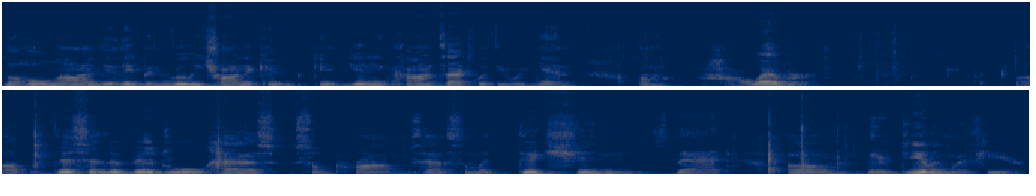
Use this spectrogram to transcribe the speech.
the whole nine there. They've been really trying to get in contact with you again. Um, however, uh, this individual has some problems, has some addictions that um, they're dealing with here.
